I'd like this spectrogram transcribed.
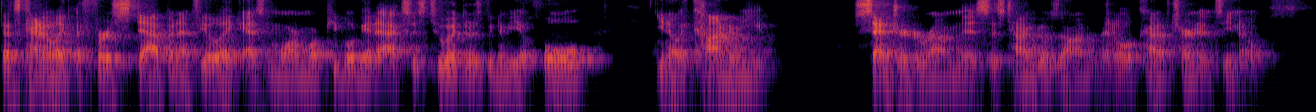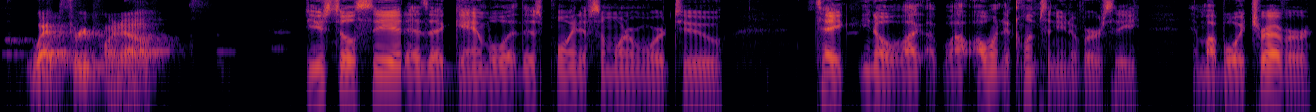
that's kind of like the first step. And I feel like as more and more people get access to it, there's going to be a whole, you know, economy centered around this as time goes on. And then it will kind of turn into, you know, web oh. 3.0. Do you still see it as a gamble at this point if someone were to take, you know, like I went to Clemson University and my boy Trevor,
